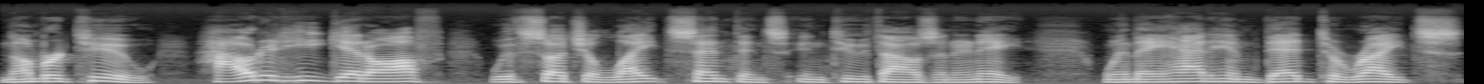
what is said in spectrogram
Number two, how did he get off with such a light sentence in 2008 when they had him dead to rights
